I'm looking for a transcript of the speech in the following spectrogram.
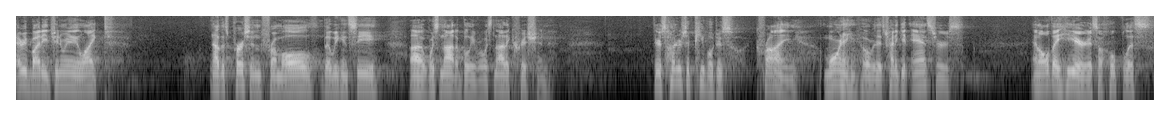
everybody genuinely liked. Now, this person, from all that we can see, uh, was not a believer, was not a Christian. There's hundreds of people just crying, mourning over this, trying to get answers. And all they hear is a hopeless,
